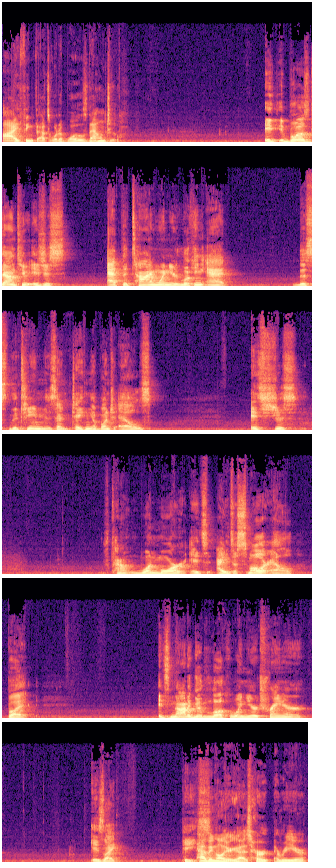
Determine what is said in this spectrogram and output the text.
I think that's what it boils down to. It, it boils down to is just at the time when you're looking at this the team is taking a bunch of L's. It's just kind of one more. It's I- it's a smaller L, but it's not a good look when your trainer is like peace. Having all your guys hurt every year.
